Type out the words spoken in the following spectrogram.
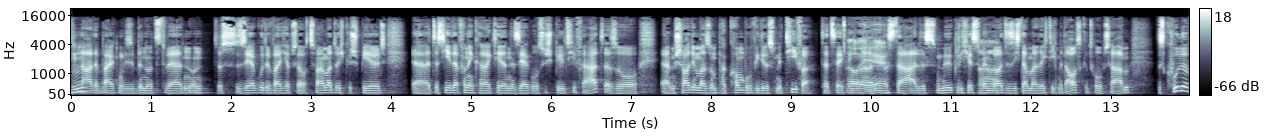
Ladebalken, wie sie benutzt werden. Und das sehr Gute war, ich habe es ja auch zweimal durchgespielt, äh, dass jeder von den Charakteren eine sehr große Spieltiefe hat. Also ähm, schau dir mal so ein paar Combo-Videos mit Tifa tatsächlich Oh, mal an, yeah. was da alles möglich ist, wenn Ah. Leute sich da mal richtig mit ausgetobt haben. Das Coole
